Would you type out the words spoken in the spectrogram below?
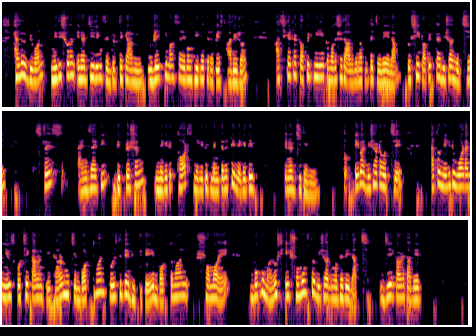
Hello everyone Nidhiswaran energy healing centre থেকে আমি reiki master এবং হিপনোথেরাপিস্ট আবির রয় আজকে একটা টপিক নিয়ে তোমাদের সাথে আলোচনা করতে চলে এলাম। তো সেই টপিকটার বিষয় হচ্ছে stress anxiety depression negative thoughts negative mentality negative এনার্জিকে নিয়ে। তো এবার বিষয়টা হচ্ছে, এত নেগেটিভ ওয়ার্ড আমি ইউজ করছি কারণ কি? কারণ হচ্ছে বর্তমান পরিস্থিতির ভিত্তিতে বর্তমান সময়ে বহু মানুষ এই সমস্ত বিষয়ের মধ্যে দিয়ে যাচ্ছে। যে কারণে তাদের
